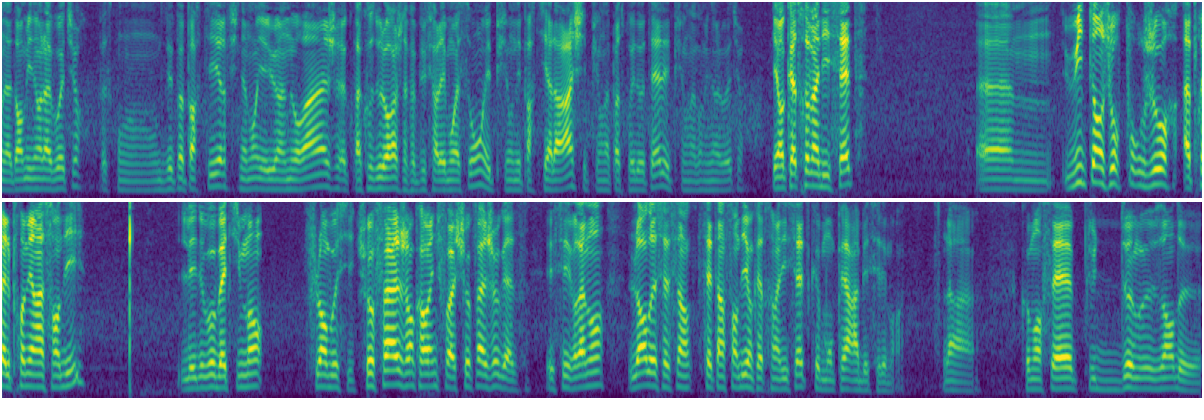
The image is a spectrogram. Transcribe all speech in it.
on a dormi dans la voiture parce qu'on ne devait pas partir. Finalement, il y a eu un orage. À cause de l'orage, on n'a pas pu faire les moissons. Et puis, on est parti à l'arrache et puis on n'a pas trouvé d'hôtel et puis on a dormi dans la voiture. Et en 97, euh, huit ans jour pour jour après le premier incendie, les nouveaux bâtiments flambent aussi. Chauffage, encore une fois, chauffage au gaz. Et c'est vraiment lors de ce- cet incendie en 97 que mon père a baissé les bras. Là, commençait plus de deux ans de,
